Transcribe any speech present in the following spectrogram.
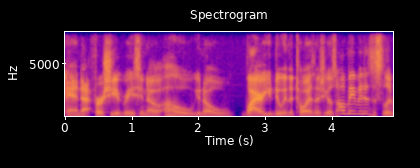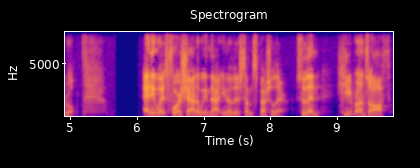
And at first, she agrees. You know, oh, you know, why are you doing the toys? And she goes, oh, maybe it is a silly rule. Anyways, foreshadowing that you know there's something special there. So then he runs off.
